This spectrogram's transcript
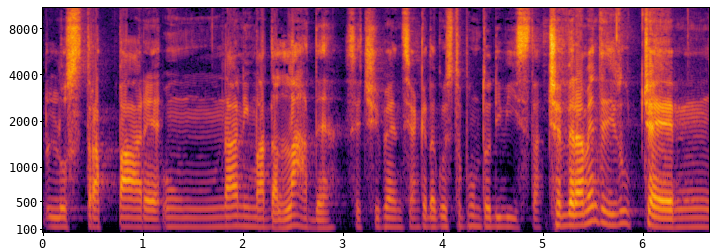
lo strappare un'anima dall'Ade, se ci pensi anche da questo punto di vista. C'è veramente di tutto, cioè, mh,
